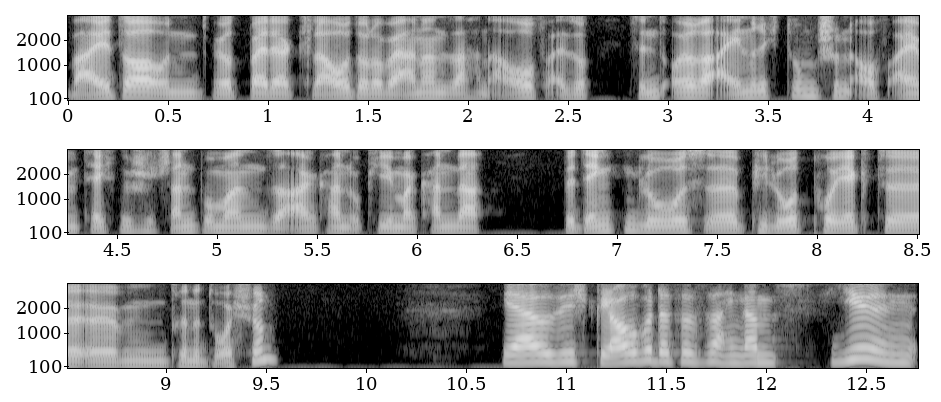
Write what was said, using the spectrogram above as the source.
weiter und hört bei der Cloud oder bei anderen Sachen auf? Also sind eure Einrichtungen schon auf einem technischen Stand, wo man sagen kann, okay, man kann da bedenkenlos äh, Pilotprojekte ähm, drinnen durchführen? Ja, also ich glaube, dass es an ganz vielen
